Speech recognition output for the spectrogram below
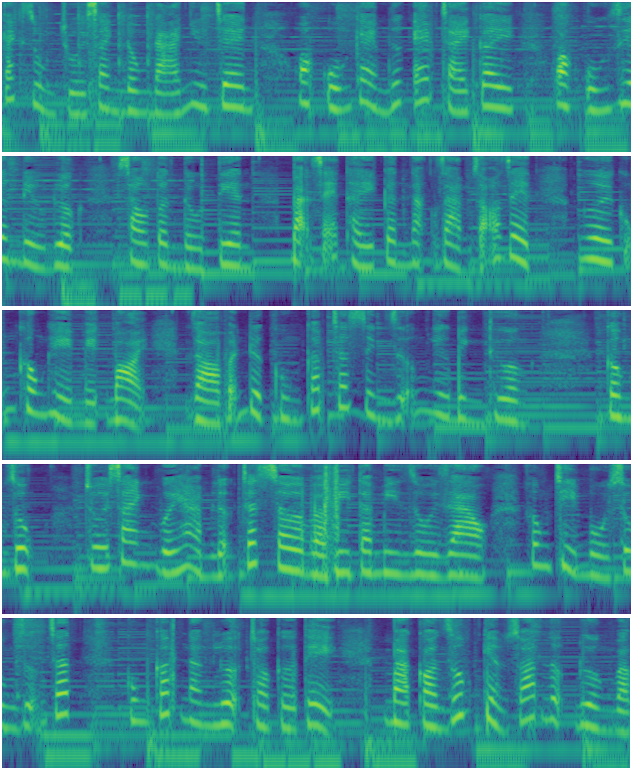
cách dùng chuối xanh đông đá như trên hoặc uống kèm nước ép trái cây hoặc uống riêng đều được. Sau tuần đầu tiên, bạn sẽ thấy cân nặng giảm rõ rệt, người cũng không hề mệt mỏi, giò vẫn được cung cấp chất dinh dưỡng như bình thường. Công dụng Chuối xanh với hàm lượng chất xơ và vitamin dồi dào không chỉ bổ sung dưỡng chất, cung cấp năng lượng cho cơ thể mà còn giúp kiểm soát lượng đường và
